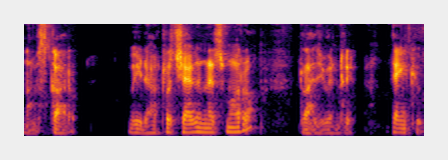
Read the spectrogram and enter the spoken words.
నమస్కారం. మీ doctor Chagan Narasimharao Rajahmundry. Thank you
